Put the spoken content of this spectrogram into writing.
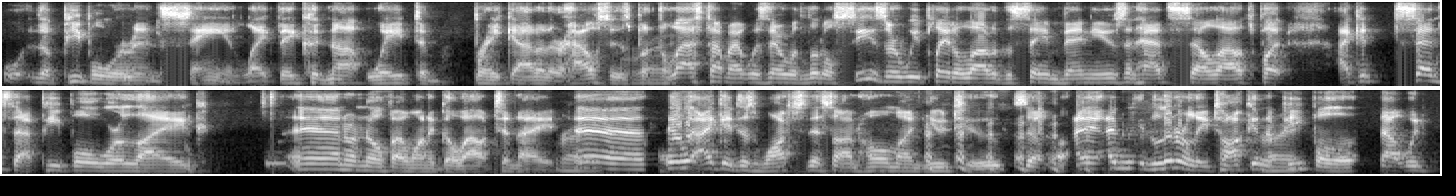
the people were insane. Like they could not wait to break out of their houses. But the last time I was there with Little Caesar, we played a lot of the same venues and had sellouts. But I could sense that people were like, eh, I don't know if I want to go out tonight. Right. Eh, I could just watch this on home on YouTube. so I, I mean, literally talking Right. to people that would,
